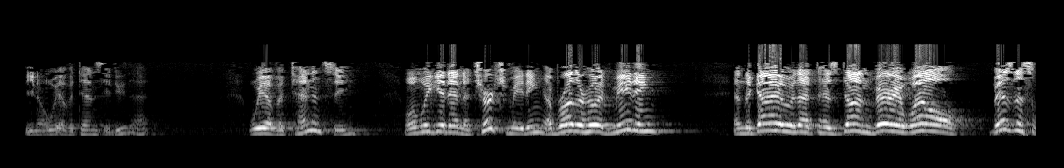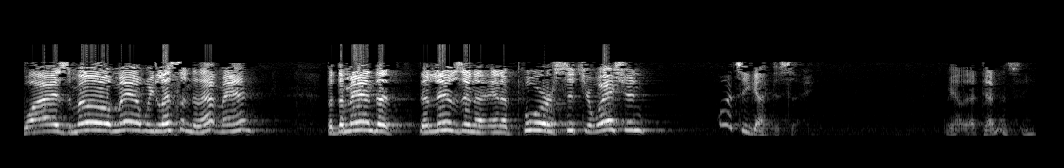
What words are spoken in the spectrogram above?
You know, we have a tendency to do that. We have a tendency, when we get in a church meeting, a brotherhood meeting, and the guy who that has done very well business wise, oh man, we listen to that man. But the man that, that lives in a, in a poor situation, what's he got to say? We have that tendency.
